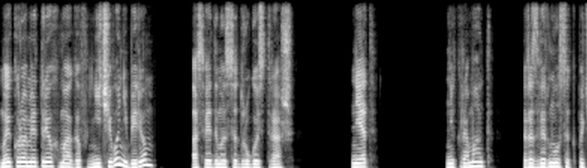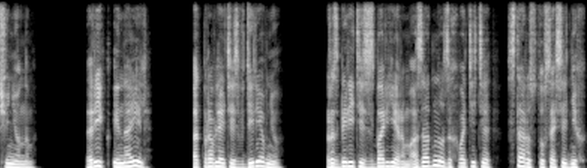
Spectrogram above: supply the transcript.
«Мы, кроме трех магов, ничего не берем?» — осведомился другой страж. «Нет». Некромант развернулся к подчиненным. «Рик и Наэль, отправляйтесь в деревню, разберитесь с барьером, а заодно захватите старосту соседних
